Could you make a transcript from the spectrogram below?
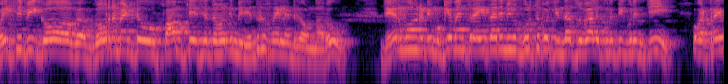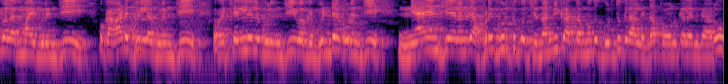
వైసీపీ గో గవర్నమెంట్ ఫామ్ చేసేంత వరకు మీరు ఎందుకు సైలెంట్గా ఉన్నారు? జగన్మోహన్ రెడ్డి ముఖ్యమంత్రి అయితేనే మీకు గుర్తుకొచ్చిందా? సుగాలి కృతి గురించి ఒక ట్రైబల్ అమ్మాయి గురించి ఒక ఆడపిల్ల గురించి ఒక చెల్లెల గురించి ఒక బిడ్డ గురించి న్యాయం చేయాలనేది అప్పుడే గుర్తుకొచ్చిందా? మీకు అంతకుముందు గుర్తుకు రాలేదా పవన్ కళ్యాణ్ గారు?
